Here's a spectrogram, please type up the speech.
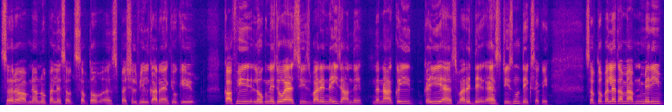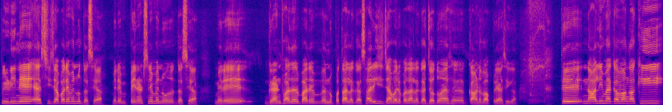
ਸਰ, ਆਪਣੇ ਨੂੰ ਪਹਿਲੇ ਸਭ ਸਭ ਤੋਂ ਸਪੈਸ਼ਲ ਫੀਲ ਕਰ ਰਹੇ ਹਾਂ ਕਿਉਂਕਿ ਕਾਫੀ ਲੋਕ ਨੇ ਜੋ ਇਸ ਚੀਜ਼ ਬਾਰੇ ਨਹੀਂ ਜਾਣਦੇ ਤੇ ਨਾ ਕੋਈ ਕਈ ਇਸ ਬਾਰੇ ਦੇ- ਇਸ ਚੀਜ਼ ਨੂੰ ਦੇਖ ਸਕੇ। ਸਭ ਤੋਂ ਪਹਿਲੇ ਤਾਂ ਮੈਂ ਆਪ- ਮੇਰੀ ਪੀੜ੍ਹੀ ਨੇ ਇਸ ਚੀਜ਼ਾਂ ਬਾਰੇ ਮੈਨੂੰ ਦੱਸਿਆ, ਮੇਰੇ ਪੇਰੈਂਟਸ ਨੇ ਮੈਨੂੰ ਦੱਸਿਆ, ਮੇਰੇ ਗ੍ਰੈਂਡਫਾਦਰ ਬਾਰੇ ਮੈਨੂੰ ਪਤਾ ਲੱਗਾ, ਸਾਰੀ ਚੀਜ਼ਾਂ ਬਾਰੇ ਪਤਾ ਲੱਗਾ ਜਦੋਂ ਇਹ ਕਾਂਡ ਵਾਪਰਿਆ ਸੀਗਾ। ਤੇ ਨਾਲ ਹੀ ਮੈਂ ਕਹਾਂਗਾ ਕਿ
